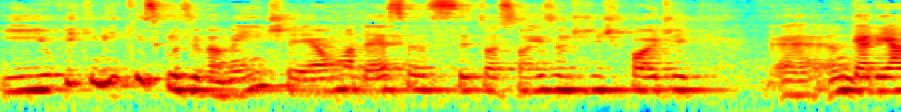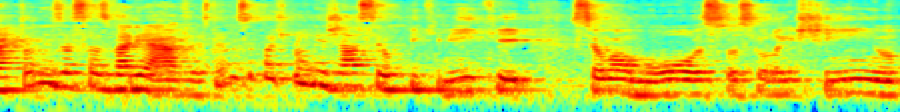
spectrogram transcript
E o piquenique exclusivamente é uma dessas situações onde a gente pode é, angariar todas essas variáveis. Então você pode planejar seu piquenique, seu almoço, seu lanchinho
